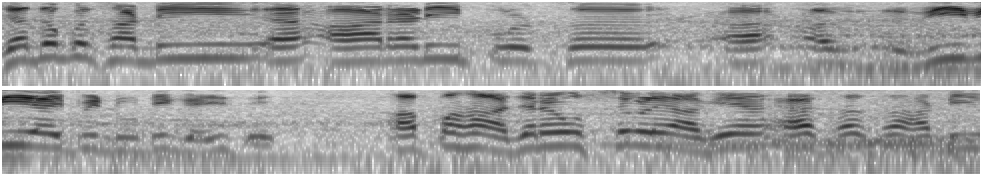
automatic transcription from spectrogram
ਜਦੋਂ ਕੋਈ ਸਾਡੀ ਆਲਰੇਡੀ ਪੁਲਿਸ ਵੀਵੀਆਈਪੀ ਡਿਊਟੀ ਗਈ ਸੀ ਆਪਾਂ ਹਾਜ਼ਰ ਹਾਂ ਉਸੇ ਵੇਲੇ ਆ ਗਏ ਆ ਐਸਐਸ ਸਾਡੀ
